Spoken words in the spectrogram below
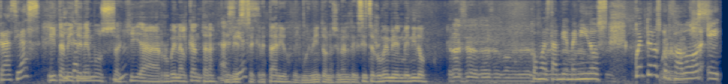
Gracias. Y también, tenemos aquí a Rubén Alcántara, el es secretario del Movimiento Nacional Taxista. Rubén, bienvenido. Gracias, gracias. ¿Cómo están? Bienvenidos. Cuéntenos, por favor, eh,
